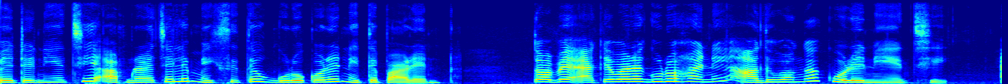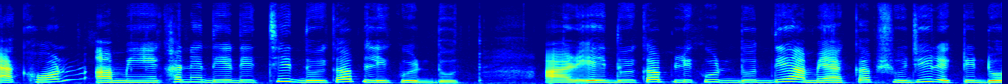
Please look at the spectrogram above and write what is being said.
বেটে নিয়েছি। আপনারা চাইলে মিক্সিতেও গুঁড়ো করে নিতে পারেন। তবে একেবারে গুঁড়ো হয়নি, আধো ভাঙ্গা করে নিয়েছি। এখন আমি এখানে দিয়ে দিচ্ছি দুই কাপ লিকুইড দুধ। আর এই দুই কাপ লিকুইড দুধ দিয়ে আমি এক কাপ সুজির একটি ডো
